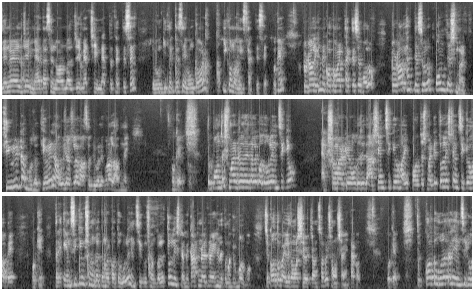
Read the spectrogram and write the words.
জেনারেল যে ম্যাথ আছে নর্মাল যে ম্যাথ সেই ম্যাথটা থাকতেছে এবং কি থাকতেছে? এবং তোমার ইকোনমিক্স থাকতেছে ওকে টোটাল এখানে কত মার্ক থাকতেছে বলো? টোটাল থাকতেছে হলো পঞ্চাশ মার্ক থিওরিটা বুঝো। থিওরি না বুঝে আসলে বাস্তব জীবনে কোনো লাভ নাই ওকে তো পঞ্চাশ মার্ক যদি তাহলে কতগুলো এমসিকিউ একশো মার্কের মধ্যে যদি আশি এমসিকিউ হয়, পঞ্চাশ মার্কে চল্লিশটা এমসিকিউ হবে। ওকে তাহলে এমসিকিউ সংখ্যা তোমার কতগুলো? এমসিকিউ সংখ্যা হলো চল্লিশটা আমি কার্টুন কার্টুন এখানে তোমাকে বলব যে কত পাইলে তোমার শিওর চান্স হবে, সমস্যা নেই, থাকো। ওকে তো কতগুলো তাহলে এমসিকিউ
